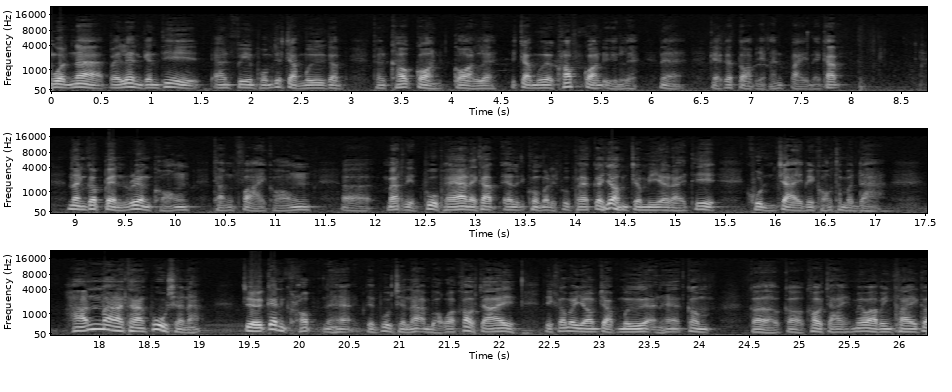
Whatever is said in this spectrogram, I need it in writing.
งวดหน้าไปเล่นกันที่แอนฟิลด์ผมจะจับมือกับ เขาก่อนก่อนเลยจับมือครอบก่อนอื่นเลยเนะแกก็ตอบอย่างนั้นไปนะครับ นั่นก็เป็นเรื่องของทางฝ่ายของมาดริดผู้แพ้นะครับเอลิโคมาดริดผู้แพ้ก็ย่อมจะมีอะไรที่ขุนใจเป็นของธรรมดา หันมาทางผู้ชนะ เจอเก้นครอปนะฮะเป็นผู้ชนะบอกว่าเข้าใจที่เขาไม่ยอมจับมือนะฮะก็ก็ก็เข้าใจไม่ว่าเป็นใครก็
